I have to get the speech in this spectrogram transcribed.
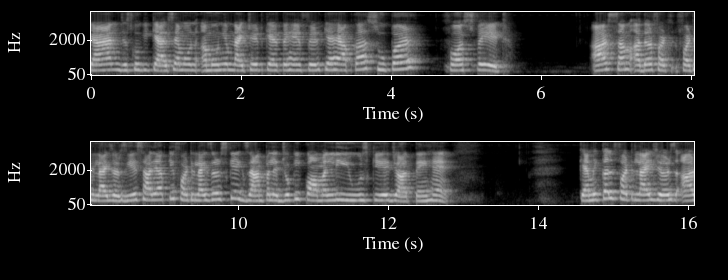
कैन, जिसको कि कैल्शियम, अमोनियम नाइट्रेट कहते हैं। फिर क्या है आपका? Superphosphate. Are some other fertilizers. ये सारे आपके फर्टिलाइजर्स के एग्ज़ाम्पल है जो कि कॉमनली यूज़ किए जाते हैं। Chemical fertilizers are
